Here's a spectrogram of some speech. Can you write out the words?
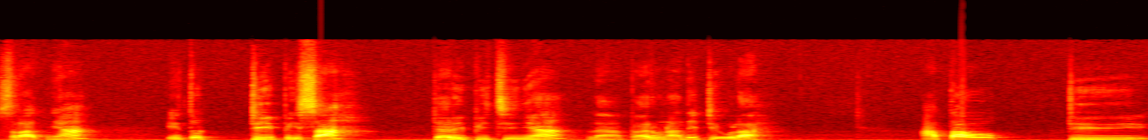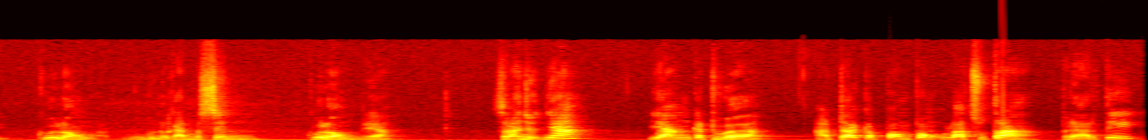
Seratnya itu dipisah dari bijinya lah baru nanti diolah atau digolong menggunakan mesin golong ya selanjutnya yang kedua ada kepompong ulat sutra berarti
